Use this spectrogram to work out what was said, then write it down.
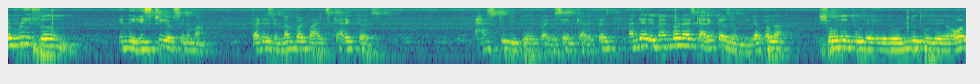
Every film in the history of cinema that is remembered by its characters has to be played by the same characters and they are remembered as characters only. Yappala, Shole Tule, Rundu Tule, all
